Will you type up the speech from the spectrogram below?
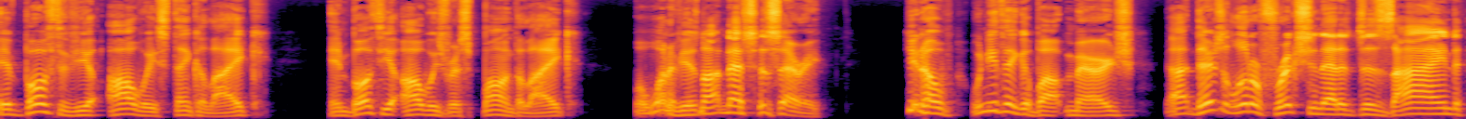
if both of you always think alike and both of you always respond alike, well, one of you is not necessary. You know, when you think about marriage, uh, there's a little friction that is designed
